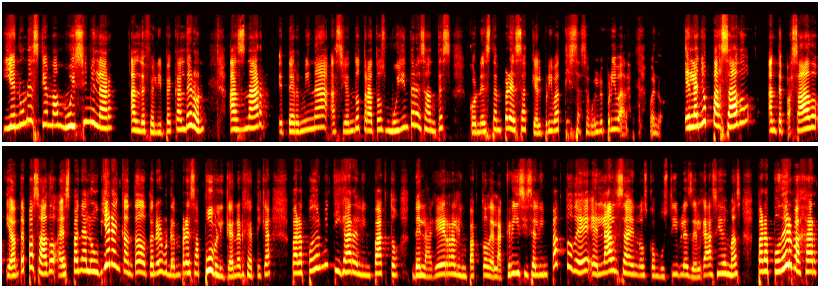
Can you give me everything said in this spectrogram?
y en un esquema muy similar al de Felipe Calderón, Aznar eh, termina haciendo tratos muy interesantes con esta empresa que él privatiza, se vuelve privada. Bueno, el año pasado antepasado y antepasado, a España le hubiera encantado tener una empresa pública energética para poder mitigar el impacto de la guerra, el impacto de la crisis, el impacto de el alza en los combustibles, del gas y demás, para poder bajar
